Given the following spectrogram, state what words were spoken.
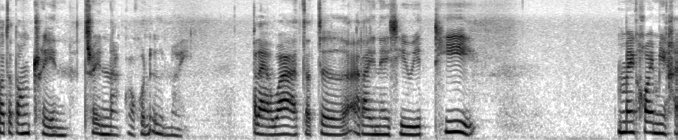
ก็จะต้องเทรน เทรนหนักกว่าคนอื่นหน่อย แปลว่าจะเจออะไรในชีวิตที่ ไม่ค่อยมีใคร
